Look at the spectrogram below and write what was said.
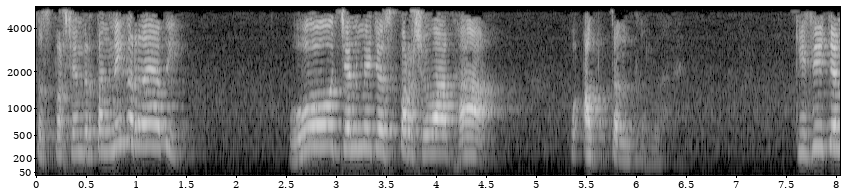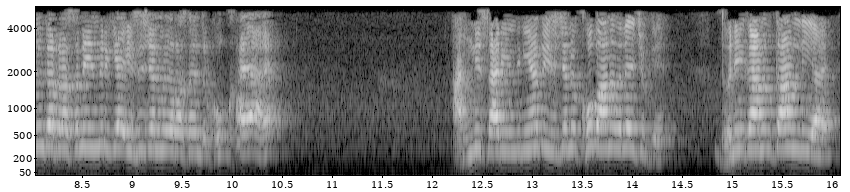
तो स्पर्शेंद्र तंग नहीं कर रहे है अभी? वो जन्म में जो स्पर्श हुआ था वो अब तंग कर रहा है। किसी जन्म का रसन इंद्र किया इसी जन्म का रसन इंद्र खूब खाया है। अन्य सारी इंद्रियाँ तो इस जन्म खूब आनंद ले चुके हैं। ध्वनि का आनंद कान लिया है?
